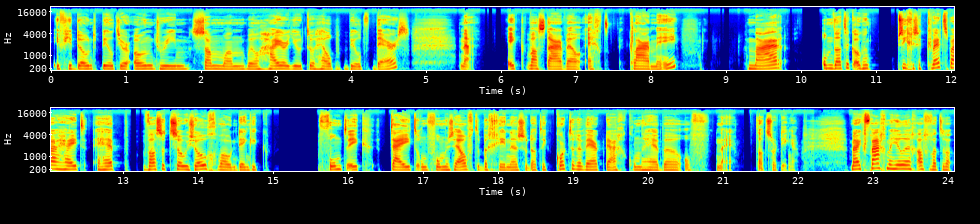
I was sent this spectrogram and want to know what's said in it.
If you don't build your own dream, someone will hire you to help build theirs. Nou, ik was daar wel echt klaar mee. Maar omdat ik ook een psychische kwetsbaarheid heb, was het sowieso gewoon, denk ik, vond ik tijd om voor mezelf te beginnen, zodat ik kortere werkdagen kon hebben of nou ja, dat soort dingen. Maar ik vraag me heel erg af wat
